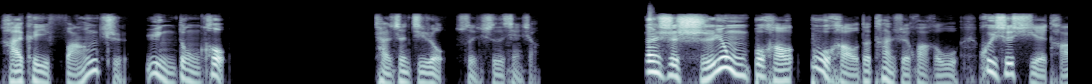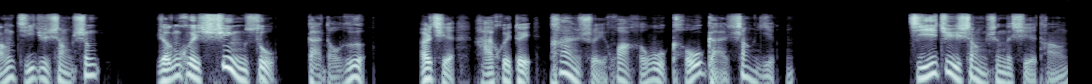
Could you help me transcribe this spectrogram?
还可以防止运动后产生肌肉损失的现象。但是食用不好不好的碳水化合物会使血糖急剧上升，人会迅速感到饿，而且还会对碳水化合物口感上瘾。急剧上升的血糖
